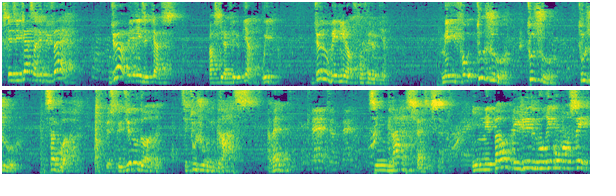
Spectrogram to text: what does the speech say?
ce qu'Ézéchias avait pu faire. Dieu a béni Ézéchias parce qu'il a fait le bien, oui. Dieu nous bénit lorsqu'on fait le bien. Mais il faut toujours, toujours, toujours savoir que ce que Dieu nous donne, c'est toujours une grâce. Amen. C'est une grâce, frères et sœurs. Il n'est pas obligé de nous récompenser.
